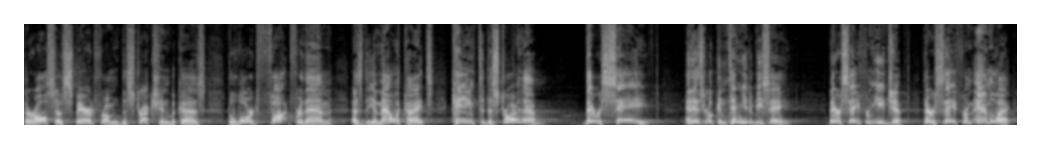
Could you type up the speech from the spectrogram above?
they're also spared from destruction because the Lord fought for them as the Amalekites came to destroy them. They were saved, and Israel continued to be saved. They were saved from Egypt. They were saved from Amalek.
